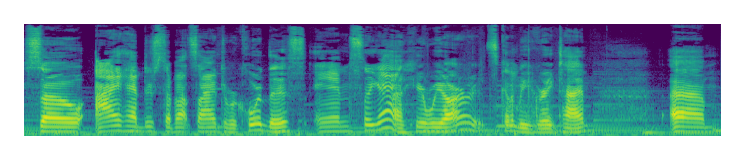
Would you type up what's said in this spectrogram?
So I had to step outside to record this, and so yeah, here we are. It's going to be a great time. Um,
